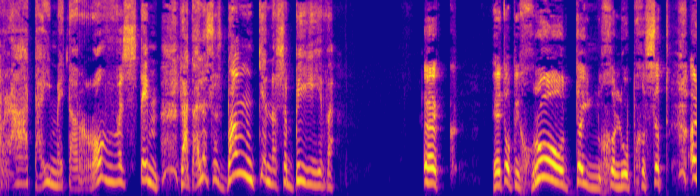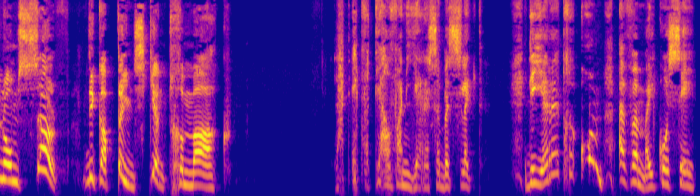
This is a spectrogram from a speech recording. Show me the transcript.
praat hy met 'n rowwe stem, laat hulle soos bang kinders se bewe. Ek het op die groot duin geloop gesit en homself die kapteinskind gemaak. Laat ek vertel van die Here se besluit. Die Here het gekom en vir my kos sê:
